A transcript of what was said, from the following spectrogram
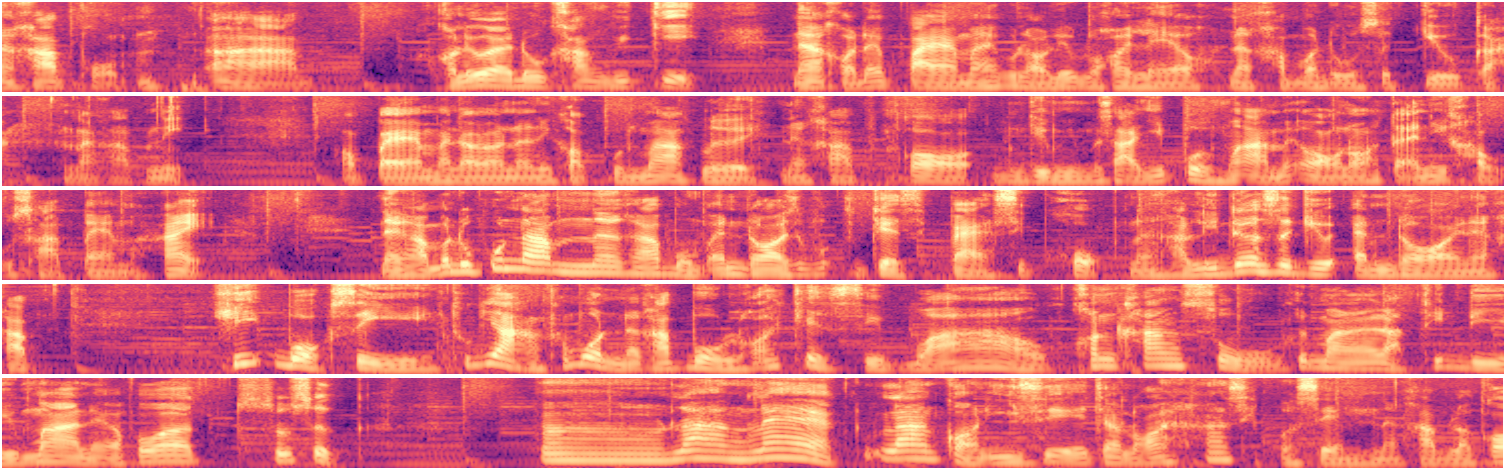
นะครับผมอ่าเขาเรียกว่าอะไรดูคังวิกินะเขาได้แปลมาให้พวกเราเรียบร้อยแล้วนะครับ มาดูสกิลกันนะครับนี่เอาแปลมาแล้วนะนี่ขอบคุณมากเลยนะครับ ก็จริงๆมีภาษาญี่ปุ่นมาอ่านไม่ออกเนาะแต่อันนี้เขาอุตส่าห์แปลมาให้นะครับมาดูผู้นำนะครับผม Android 17 8 16 นะครับ Leader Skill Android นะครับ คิบวก 4 ทุกอย่างทั้งหมดนะครับบวก 170 ว้าว ค่อนข้างสูงขึ้นมาในระดับที่ดีมากนะครับ เพราะว่ารู้สึกเอ่อร่างแรกร่างก่อน ECA จะ 150%นะครับ แล้วก็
